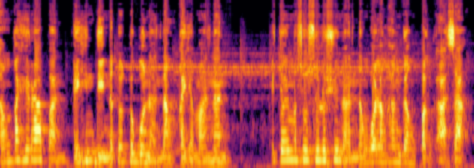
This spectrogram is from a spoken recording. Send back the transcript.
Ang kahirapan ay hindi natutugunan ng kayamanan. Ito ay masusolusyonan ng walang hanggang pag-asa.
